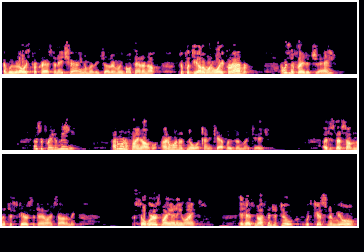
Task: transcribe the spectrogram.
And we would always procrastinate sharing them with each other, and we both had enough to put the other one away forever. I wasn't afraid of Jay. I was afraid of me. I don't want to find out, I don't want to know what kind of cat lives in my cage. I just, that's something that just scares the daylights out of me. So where's my any length? It has nothing to do with kissing a mule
